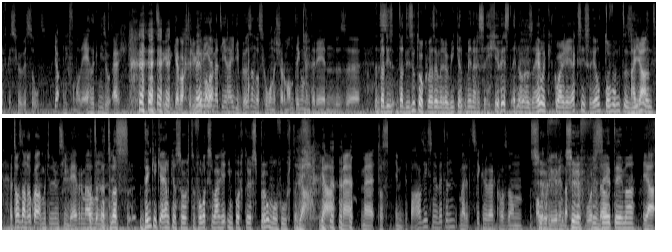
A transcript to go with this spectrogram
even gewisseld. Ja. En ik vond dat eigenlijk niet zo erg. Want ik heb achter u Nee, gereden voilà. met die ID-bus en dat is gewoon een charmant ding om in te rijden. Dus, eh, dus- Dat, is, dat is het ook. Wij zijn er een weekend mee naar zee geweest en dat was eigenlijk qua reacties heel tof om te zien. Ah ja, want het was dan ook wel, moeten we er misschien bij het, vermelden. het was denk ik eigenlijk een soort Volkswagen importeurs promovoertuig. Ja, ja met, met, het was in de basis een witte, maar het stickerwerk was dan alle kleuren dat je kunt surf voorstellen. zeethema. Ja,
